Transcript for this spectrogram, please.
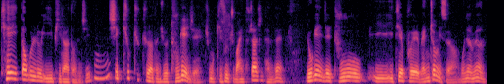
KWEB라든지 음. CQQQ라든지 이 두 개 이제 중국 기술주 많이 투자하실 텐데 요게 이제 두 이 ETF의 맹점이 있어요. 뭐냐면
